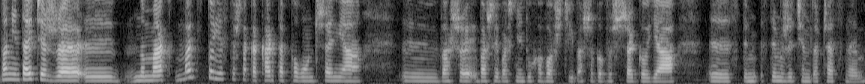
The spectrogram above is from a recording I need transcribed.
Pamiętajcie, że y, no mag, mag to jest też taka karta połączenia y, waszej, waszej właśnie duchowości, waszego wyższego ja z tym, z tym życiem doczesnym.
